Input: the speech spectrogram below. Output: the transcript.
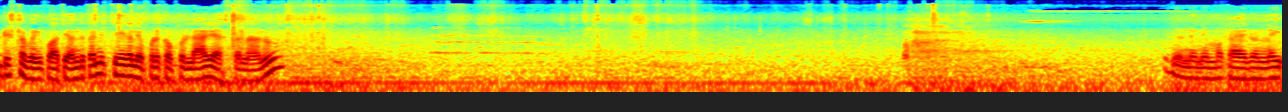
డిస్టర్బ్ అయిపోతాయి. అందుకని తీగలు ఎప్పటికప్పుడు లాగేస్తున్నాను రెండు నిమ్మకాయలు ఉన్నాయి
